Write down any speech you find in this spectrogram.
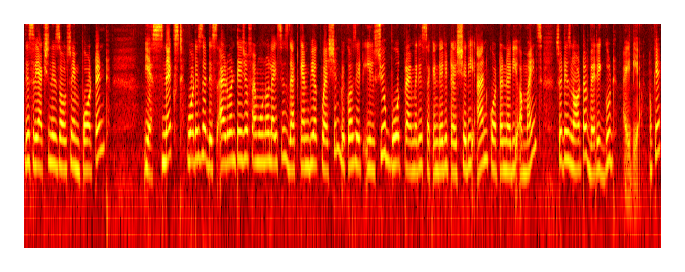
This reaction is also important. Yes. Next what is the disadvantage of ammonolysis that can be a question because it yields you both primary secondary tertiary and quaternary amines. So it is not a very good idea. Okay.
